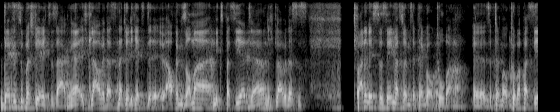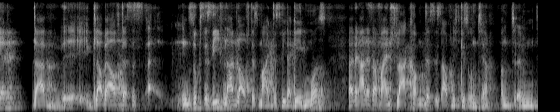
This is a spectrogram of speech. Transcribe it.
das ist super schwierig zu sagen. Ja. Ich glaube, dass natürlich jetzt äh, auch im Sommer nichts passiert. Ja. Und ich glaube, dass es spannend ist zu sehen, was so im September, Oktober, äh, September, Oktober passiert. Da äh, glaube auch, dass es äh, einen sukzessiven Anlauf des Marktes wieder geben muss. Weil wenn alles auf einen Schlag kommt, das ist auch nicht gesund. Ja? Und ähm,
